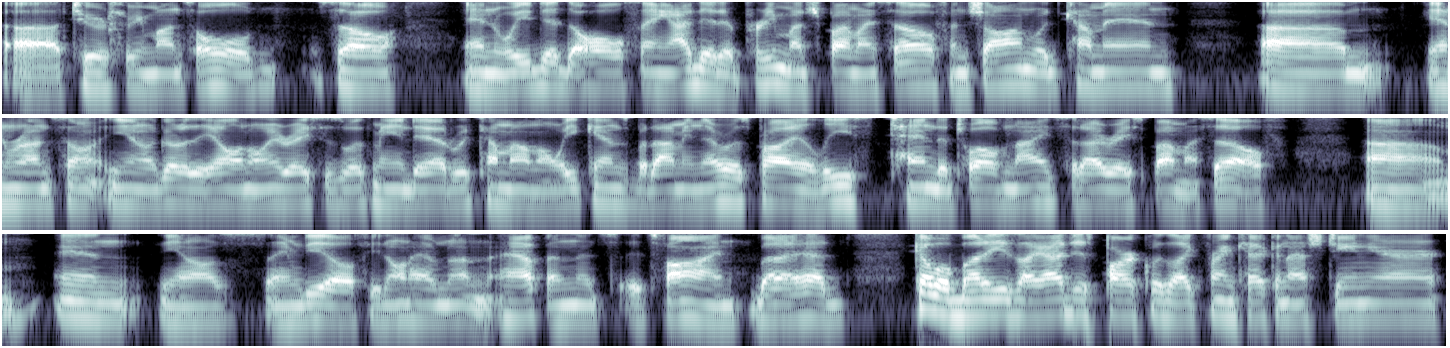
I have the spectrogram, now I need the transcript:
uh, two or three months old. So, and we did the whole thing. I did it pretty much by myself, and Sean would come in um, and run some, you know, go to the Illinois races with me, and Dad would come out on the weekends. But I mean, there was probably at least ten to twelve nights that I raced by myself. Um, and you know, it's the same deal. If you don't have nothing happen, it's it's fine. But I had a couple buddies, like I just parked with like Frank Heckenast Jr.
